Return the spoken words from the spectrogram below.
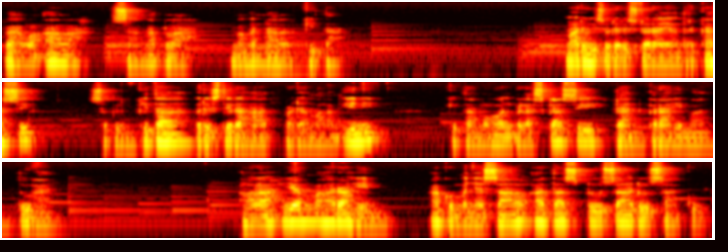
bahwa Allah sangatlah mengenal kita. Mari saudara-saudara yang terkasih, sebelum kita beristirahat pada malam ini, kita mohon belas kasih dan kerahiman Tuhan. Allah yang Maha Rahim, aku menyesal atas dosa-dosaku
